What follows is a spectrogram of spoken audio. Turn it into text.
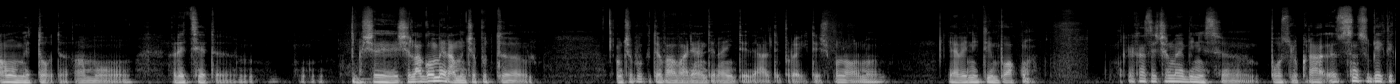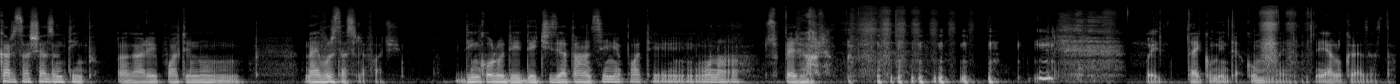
am o metodă, am o rețetă. Și, și la Gomer am început, am început câteva variante înainte de alte proiecte și până la urmă i-a venit timpul acum. Cred că asta e cel mai bine să poți lucra. Sunt subiecte care se așează în timp, în care poate nu ai vârsta să le faci. Dincolo de decizia ta în sine, poate una superioară. Păi, stai cu minte acum, mai, ea lucrează asta.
